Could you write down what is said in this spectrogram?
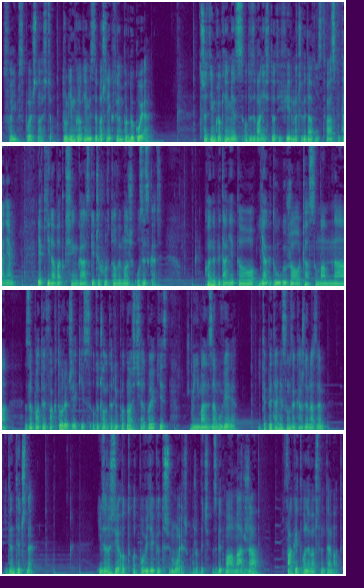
swoim społecznościom. Drugim krokiem jest zobaczenie, kto ją produkuje. Trzecim krokiem jest odezwanie się do tej firmy czy wydawnictwa z pytaniem, jaki rabat księgarski czy hurtowy możesz uzyskać. Kolejne pytanie to, jak dużo czasu mam na zapłatę faktury, czy jaki jest otoczony termin płatności, albo jakie jest minimalne zamówienie. I te pytania są za każdym razem identyczne. I w zależności od odpowiedzi, jakie otrzymujesz, może być zbyt mała marża, fakiet olewasz ten temat.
